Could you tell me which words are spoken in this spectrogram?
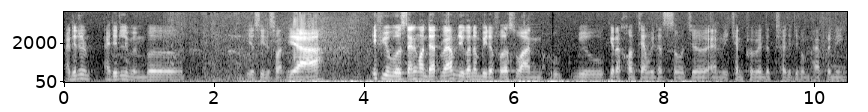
I didn't. I didn't remember. You see this one? Yeah. If you were standing on that ramp, you're gonna be the first one who will get a contact with that soldier, and we can prevent the tragedy from happening.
